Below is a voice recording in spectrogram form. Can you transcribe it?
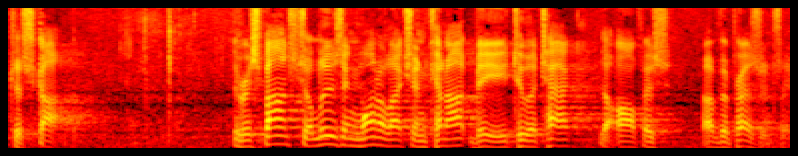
to stop. The response to losing one election cannot be to attack the office of the presidency.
